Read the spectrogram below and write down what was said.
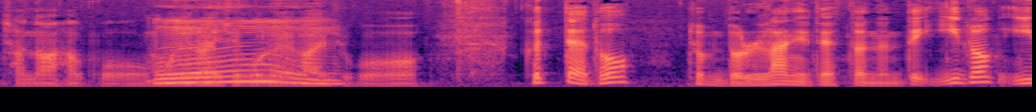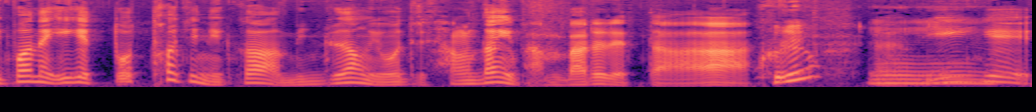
전화하고 뭐 이런 식으로 음. 해가지고 그때도 좀 논란이 됐었는데 이러, 이번에 이게 또 터지니까 민주당 의원들이 상당히 반발을 했다. 그래요? 네, 음. 이게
